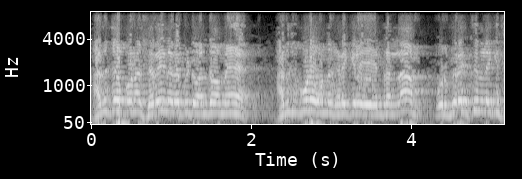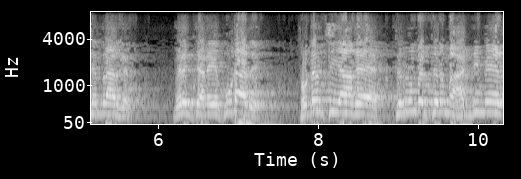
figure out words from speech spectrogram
அதுக்கப்புறம் சிறை நிரப்பிட்டு வந்தோமே அதுக்கு கூட ஒன்றும் கிடைக்கலையே என்றெல்லாம் ஒரு விரக்தி நிலைக்கு சென்றார்கள். விரக்தி அடையக்கூடாது. தொடர்ச்சியாக திரும்ப திரும்ப அடி மேல்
